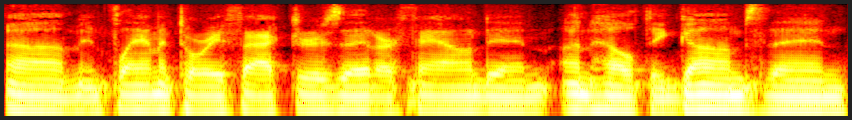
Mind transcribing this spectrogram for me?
um, inflammatory factors that are found in unhealthy gums then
